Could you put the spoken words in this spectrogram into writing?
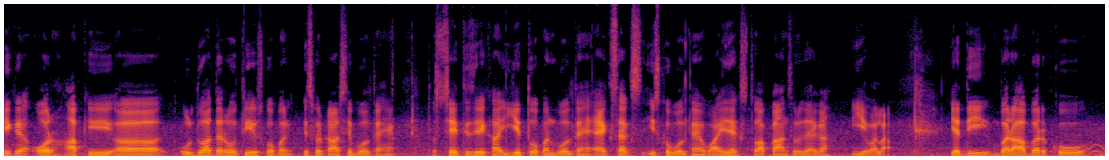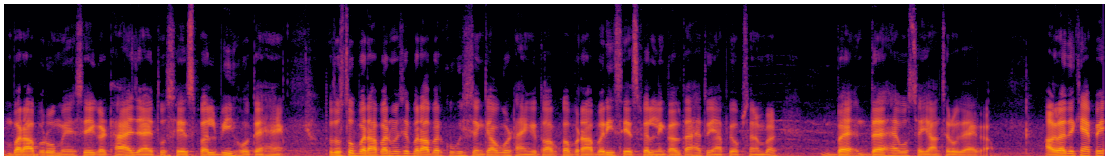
ठीक है? और आपकी ऊर्ध्वाधर होती है, उसको अपन इस प्रकार से बोलते हैं। तो सैंतीस रेखा ये तो अपन बोलते हैं एक्स एक्स इसको बोलते हैं वाई एक्स तो आपका आंसर हो जाएगा ये वाला। यदि बराबर को बराबरों में से घटाया जाए तो शेषफल भी होते हैं। तो दोस्तों, बराबर में से बराबर को किसी संख्या को घटाएँगे तो आपका बराबर ही शेषफल निकलता है। तो यहाँ पे ऑप्शन नंबर द है, वो सही आंसर हो जाएगा। अगला देखिए, यहाँ पे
